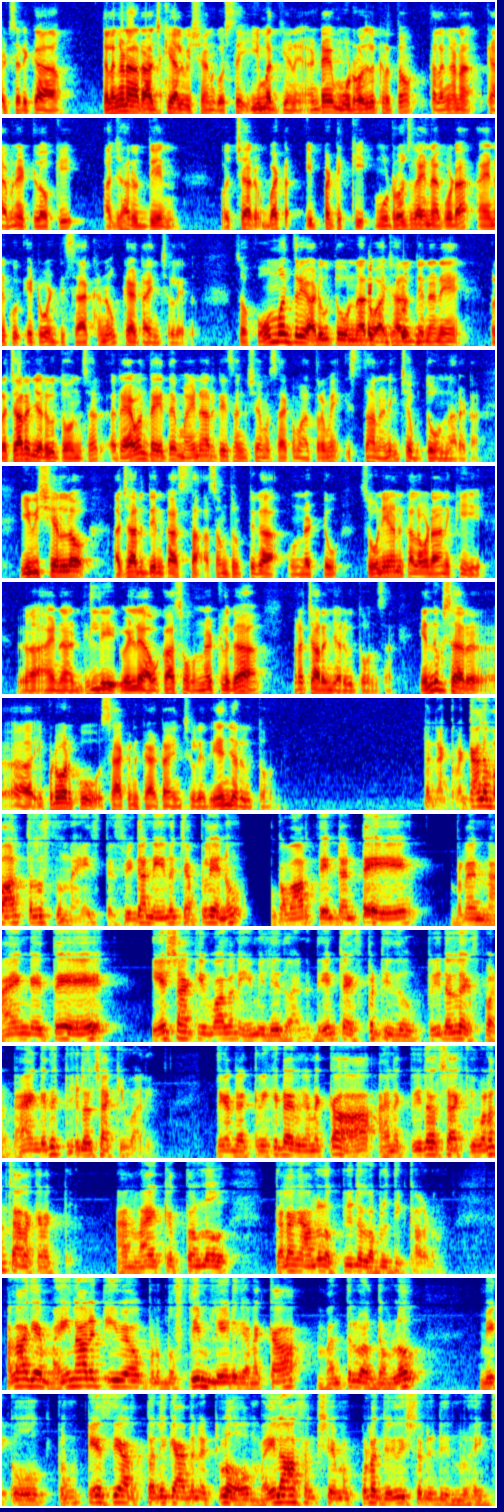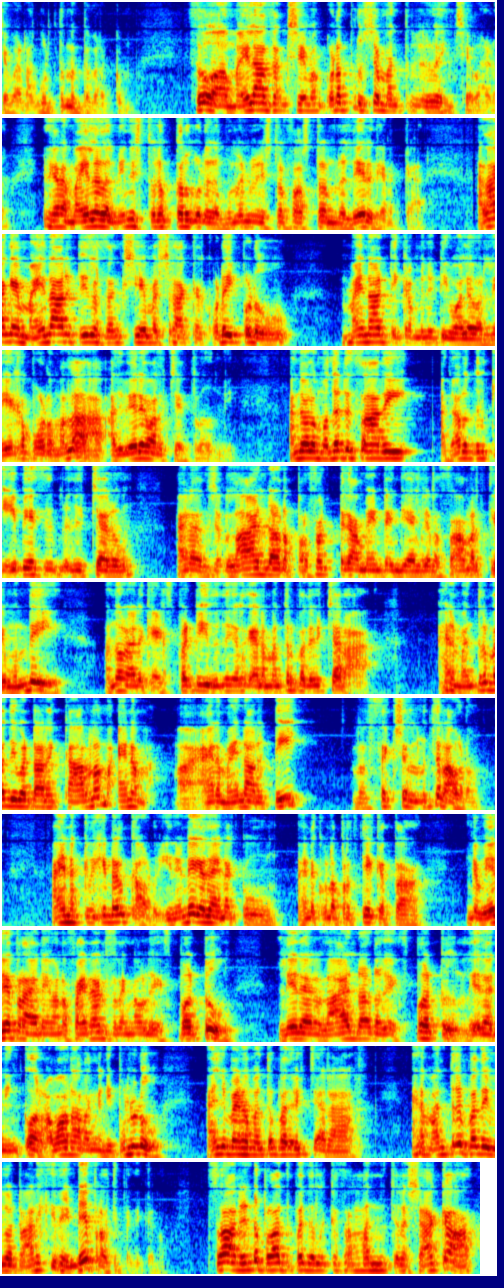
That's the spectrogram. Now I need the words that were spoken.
ఇటు సరిగ్గా తెలంగాణ రాజకీయాల విషయానికి వస్తే ఈ మధ్యనే అంటే మూడు రోజుల క్రితం తెలంగాణ క్యాబినెట్లోకి అజహరుద్దీన్ వచ్చారు. బట్ ఇప్పటికీ మూడు రోజులైనా కూడా ఆయనకు ఎటువంటి శాఖను కేటాయించలేదు. సో హోంమంత్రి అడుగుతూ ఉన్నారు అజహరుద్దీన్ అనే ప్రచారం జరుగుతోంది సార్. రేవంత్ అయితే మైనారిటీ సంక్షేమ శాఖ మాత్రమే ఇస్తానని చెబుతూ ఉన్నారట. ఈ విషయంలో అజహరుద్దీన్ కాస్త అసంతృప్తిగా ఉన్నట్టు సోనియాను కలవడానికి ఆయన ఢిల్లీ వెళ్ళే అవకాశం ఉన్నట్లుగా ప్రచారం జరుగుతోంది సార్. ఎందుకు సార్ ఇప్పటి ఇప్పటివరకు శాఖను కేటాయించలేదు? ఏం జరుగుతోంది? రకరకాల వార్తలు వస్తున్నాయి. స్పెసిఫిక్గా నేను చెప్పలేను. ఒక వార్త ఏంటంటే ఇప్పుడు ఆయన న్యాయంగా అయితే ఏ శాఖ ఇవ్వాలని ఏమీ లేదు. ఆయన దేంట్లో ఎక్స్పర్ట్ ఇది క్రీడల్లో ఎక్స్పర్ట్. న్యాయంగా అయితే క్రీడల శాఖ ఇవ్వాలి. ఎందుకంటే క్రికెటర్ కనుక ఆయన క్రీడల శాఖ ఇవ్వడం చాలా కరెక్ట్. ఆయన నాయకత్వంలో తెలంగాణలో క్రీడలు అభివృద్ధి కావడం. అలాగే మైనారిటీ ఇప్పుడు ముస్లిం లేడు కనుక మంత్రివర్గంలో మీకు కేసీఆర్ తొలి క్యాబినెట్లో మహిళా సంక్షేమం కూడా జగదీశ్వర్ రెడ్డి నిర్వహించేవాడు గుర్తున్నంత వరకు. సో ఆ మహిళా సంక్షేమం కూడా పురుష మంత్రి నిర్వహించేవాడు. ఎందుకంటే మహిళల మినిస్టర్ ఒక్కరు కూడా ఉమెన్ మినిస్టర్ ఫస్ట్ టర్మ్లో లేరు కనుక అలాగే మైనారిటీల సంక్షేమ శాఖ కూడా ఇప్పుడు మైనారిటీ కమ్యూనిటీ వాళ్ళు ఎవరు లేకపోవడం వల్ల అది వేరే వాళ్ళ చేతిలో ఉంది. అందువల్ల మొదటిసారి అజారుద్దీన్కి ఏ బేసిస్ మీద ఇచ్చారు. ఆయన లా అండ్ ఆర్డర్ పర్ఫెక్ట్గా మెయింటైన్ చేయగలిగిన సామర్థ్యం ఉంది. అందువల్ల ఆయనకి ఎక్స్పర్టీస్ ఉంది కనుక ఆయన మంత్రి పదవి ఇచ్చారా? ఆయన మంత్రి పదవి ఇవ్వడానికి కారణం ఆయన ఆయన మైనారిటీ సెక్షన్ నుంచి రావడం. ఆయన క్రికెటర్ కావడం ఈ రెండే కదా ఆయనకు ఆయనకున్న ప్రత్యేకత. ఇంకా వేరే ఆయన ఏమైనా ఫైనాన్స్ రంగంలో ఎక్స్పర్టు లేదా ఆయన లా అండ్ ఆర్డర్ ఎక్స్పర్ట్ లేదా ఆయన ఇంకో రవాణా రంగ నిపుణుడు ఆయన పైన మంత్రి పదవి ఇచ్చారా? ఆయన మంత్రి పదవి ఇవ్వటానికి రెండే ప్రాతిపదికను సో ఆ రెండు ప్రాతిపదికలకు సంబంధించిన శాఖ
